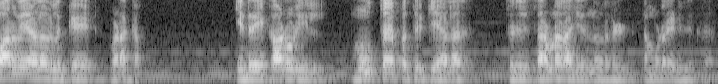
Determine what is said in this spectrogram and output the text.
பார்வையாளர்களுக்கு வணக்கம். இன்றைய காணொளியில் மூத்த பத்திரிகையாளர் திரு சரவணராஜன் அவர்கள் நம்முடன் இணைந்திருக்கிறார்.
